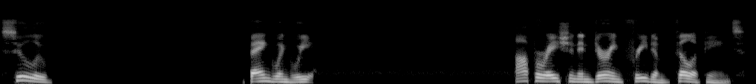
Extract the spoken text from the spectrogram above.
Sulu. Banguingui Operation Enduring Freedom, Philippines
